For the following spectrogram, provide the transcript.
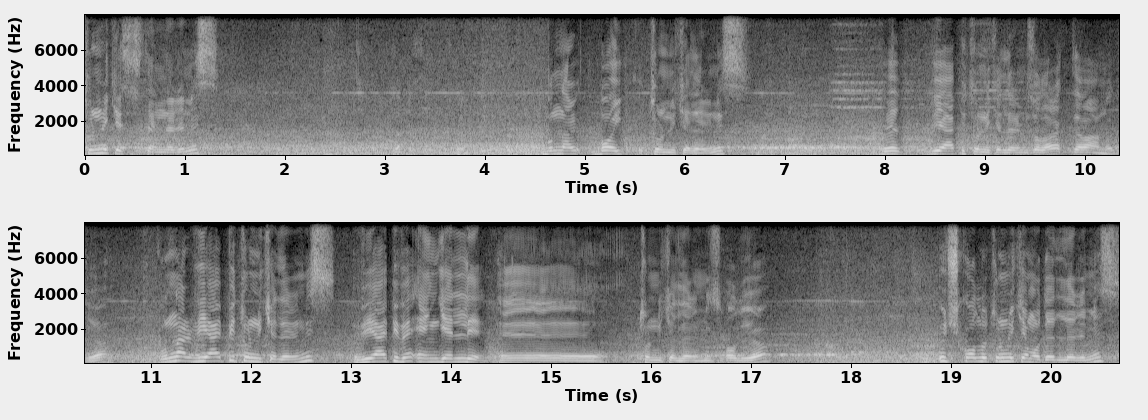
Turnike sistemlerimiz. Bunlar boy turnikelerimiz ve VIP turnikelerimiz olarak devam ediyor. Bunlar VIP turnikelerimiz, VIP ve engelli eee, turnikelerimiz oluyor. Üç kollu turnike modellerimiz.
